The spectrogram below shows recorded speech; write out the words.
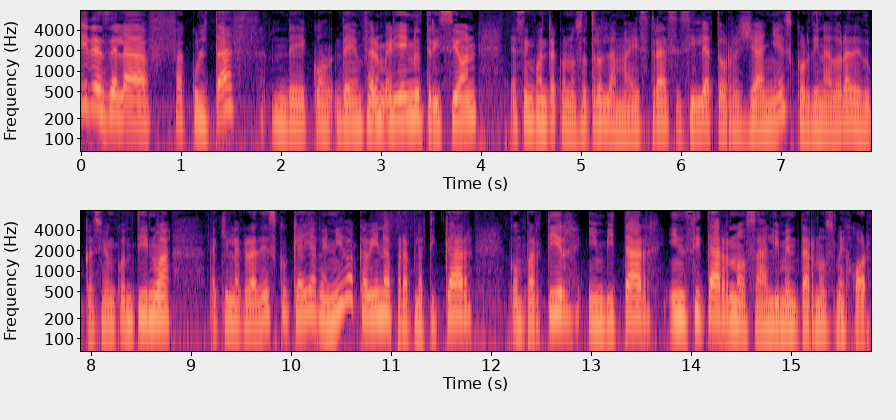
Y desde la Facultad de, Enfermería y Nutrición ya se encuentra con nosotros la maestra Cecilia Torres coordinadora de Educación Continua, a quien le agradezco que haya venido a cabina para platicar, compartir, invitar, incitarnos a alimentarnos mejor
